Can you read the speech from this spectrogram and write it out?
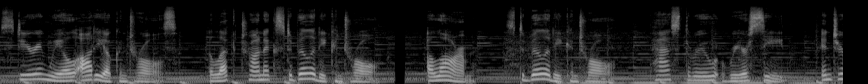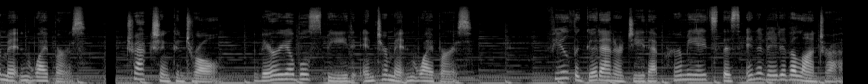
steering wheel audio controls, electronic stability control, alarm, stability control, pass-through rear seat, intermittent wipers, traction control, variable speed intermittent wipers. Feel the good energy that permeates this innovative Elantra.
